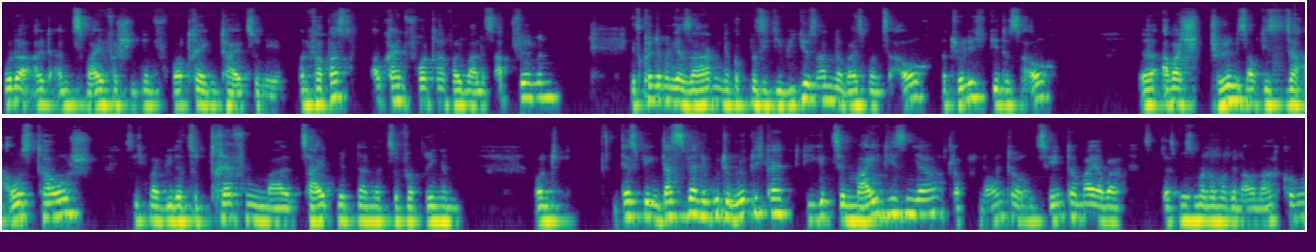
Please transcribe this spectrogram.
oder halt an zwei verschiedenen Vorträgen teilzunehmen. Man verpasst auch keinen Vortrag, weil wir alles abfilmen. Jetzt könnte man ja sagen, dann guckt man sich die Videos an, da weiß man es auch. Natürlich geht es auch. Äh, aber schön ist auch dieser Austausch, sich mal wieder zu treffen, mal Zeit miteinander zu verbringen. Und deswegen, das wäre eine gute Möglichkeit. Die gibt's im Mai diesen Jahr, ich glaube 9. und 10. Mai, aber das müssen wir nochmal genau nachgucken.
